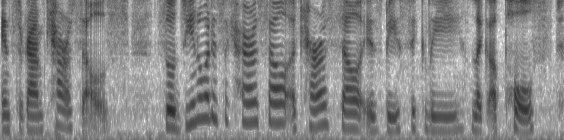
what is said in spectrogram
Instagram carousels. So, do you know what is a carousel? A carousel is basically like a post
